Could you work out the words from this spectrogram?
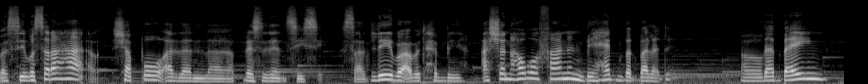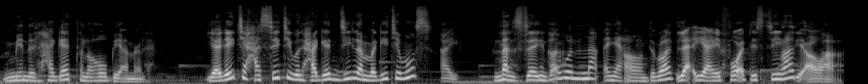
بس بصراحة شابو على ال president سيسي. ليه بقى بتحبيه؟ عشان هو فعلا بيحب بلده ده باين من الحاجات اللي هو بيعملها. يعني انت حسيتي بالحاجات دي لما جيتي مصر؟ لا إزاي بقى؟ أول لا يعني دلوقتي؟ لا يعني في وقت السيسي آه آه.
